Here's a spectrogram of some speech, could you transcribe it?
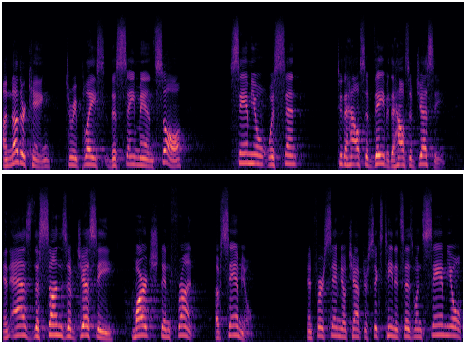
another king to replace this same man, Saul, Samuel was sent to the house of David, the house of Jesse. And as the sons of Jesse marched in front of Samuel, in 1 Samuel chapter 16, it says, When Samuel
